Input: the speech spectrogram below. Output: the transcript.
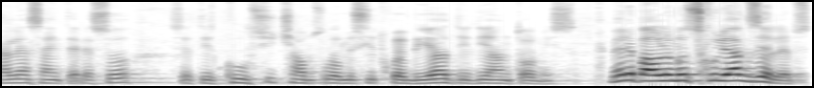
ძალიან საინტერესო ესეთი გულში ჩამწლომი სიტყვებია დიდი ანტონის. მე პავლე მოციქული აგზელებს.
